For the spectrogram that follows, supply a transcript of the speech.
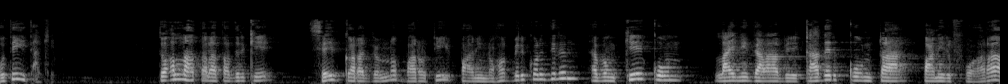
হতেই থাকে। তো আল্লাহ তালা তাদেরকে সেভ করার জন্য বারোটি পানি নহর বের করে দিলেন এবং কে কোন লাইনে দাঁড়াবে, কাদের কোনটা পানির ফোয়ারা,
